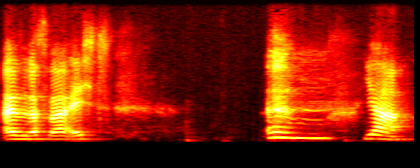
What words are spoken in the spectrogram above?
Also das war echt, ähm, ja,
